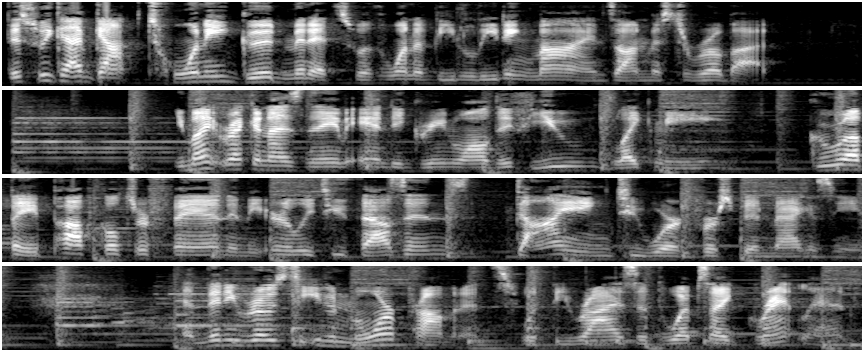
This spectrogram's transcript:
this week I've got 20 good minutes with one of the leading minds on Mr. Robot. You might recognize the name Andy Greenwald if you, like me, grew up a pop culture fan in the early 2000s, dying to work for Spin Magazine. And then he rose to even more prominence with the rise of the website Grantland,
